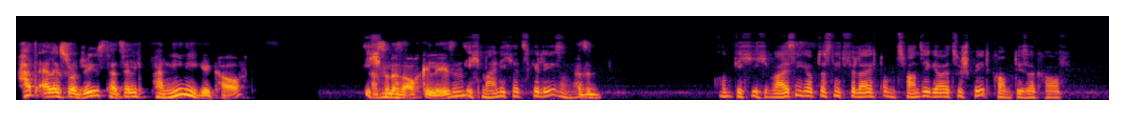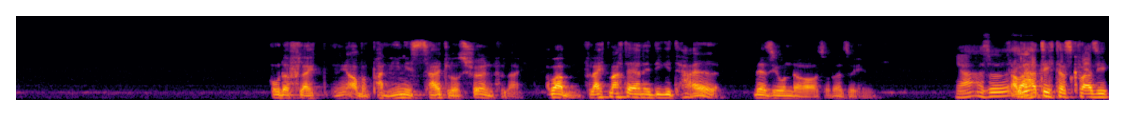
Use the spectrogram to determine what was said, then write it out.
Hat Alex Rodriguez tatsächlich Panini gekauft? Ich, Hast du das auch gelesen? Ich meine, ich es gelesen. Ja. Also, und ich, ich weiß nicht, ob das nicht vielleicht um 20 Jahre zu spät kommt, dieser Kauf. Oder vielleicht, ja, aber Panini ist zeitlos schön vielleicht. Aber vielleicht macht er ja eine Digitalversion daraus oder so ähnlich. Ja, also. Aber ja, hatte ich das quasi,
